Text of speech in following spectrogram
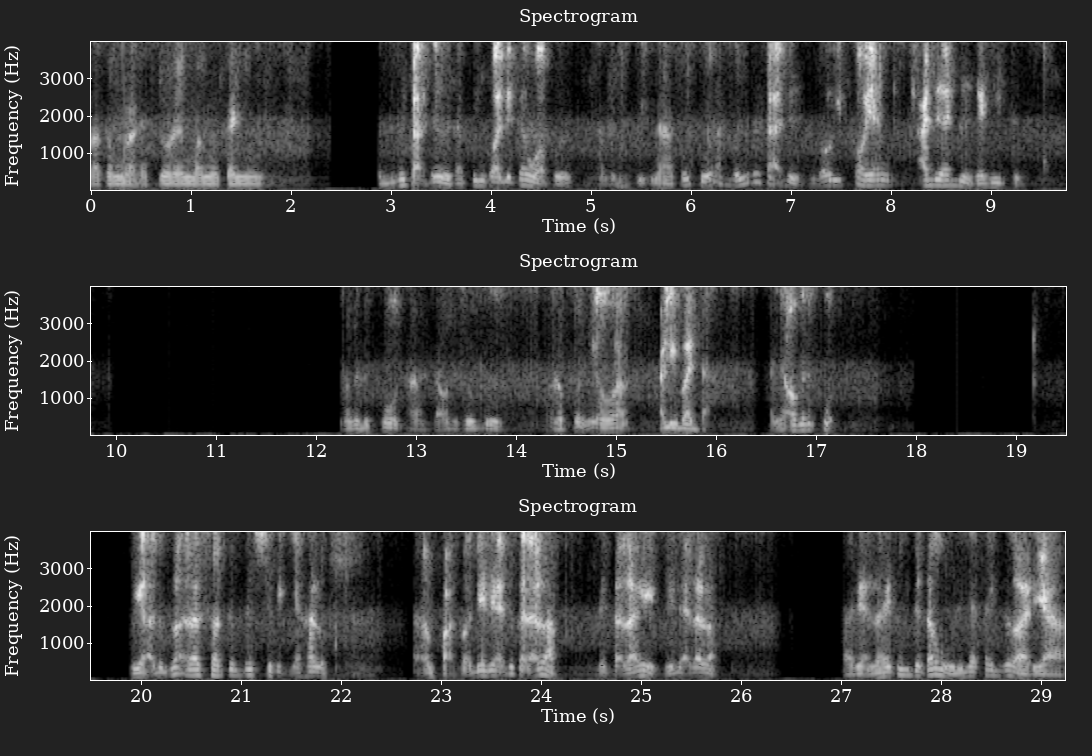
akan menolak itu orang yang bangunkannya benda tu tak ada. Tapi kau ada kan buat apa? Sampai fitnah tu tu lah. Benda tu tak ada. Kau kau yang ada-ada kan itu orang kedekut ha, tak masuk surga walaupun dia orang ahli ibadah. Banyak orang kedekut dia ada pula adalah satu benda syirik yang halus. Tak nampak. Sebab dia riak tu kat dalam. Dia tak lahir. Dia riak dalam. Ha, riak lahir tu kita tahu. Dia cakap gerak riak.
